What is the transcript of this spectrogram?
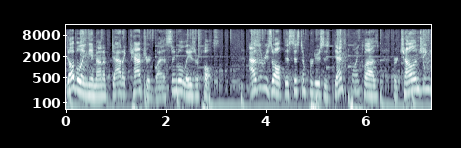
doubling the amount of data captured by a single laser pulse. As a result, this system produces dense point clouds for challenging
